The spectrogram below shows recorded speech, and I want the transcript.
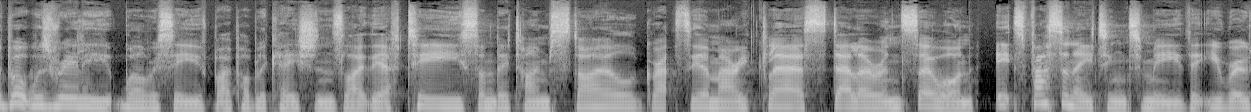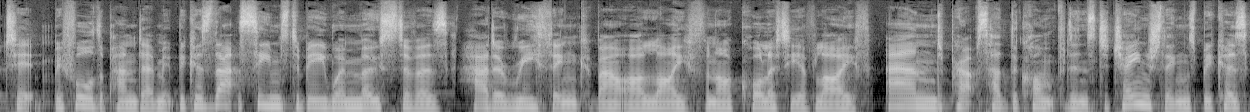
The book was really well received by publications like the FT, Sunday Times Style, Grazia, Marie Claire, Stella, and so on. It's fascinating to me that you wrote it before the pandemic because that seems to be when most of us had a rethink about our life and our quality of life and perhaps had the confidence to change things because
